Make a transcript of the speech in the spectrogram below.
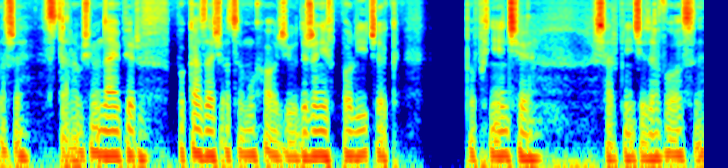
Zawsze starał się najpierw pokazać, o co mu chodzi. Uderzenie w policzek, popchnięcie, szarpnięcie za włosy.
